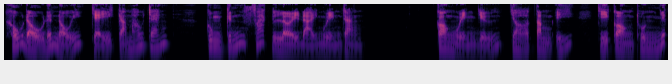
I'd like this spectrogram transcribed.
Khấu đầu đến nỗi chảy cả máu trán, cung kính phát lời đại nguyện rằng Con nguyện giữ cho tâm ý chỉ còn thuần nhất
